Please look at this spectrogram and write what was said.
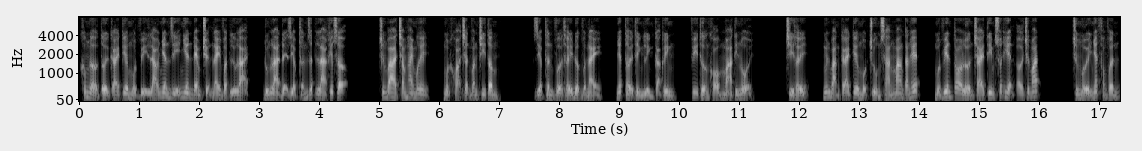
không ngờ tới cái kia một vị lão nhân dĩ nhiên đem chuyện này vật lưu lại, đúng là để diệp thần rất là khiếp sợ. Chương ba trăm hai mươi, một khỏa trận văn chi tâm. Diệp thần vừa thấy được vật này, nhất thời thình lình cả kinh, phi thường khó mà tin nổi. Chỉ thấy, nguyên bản cái kia một chùm sáng mang tan hết, một viên to lớn trái tim xuất hiện ở trước mắt. Chương mới nhất phỏng vấn.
